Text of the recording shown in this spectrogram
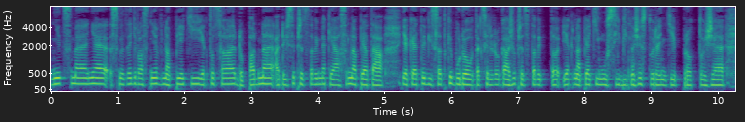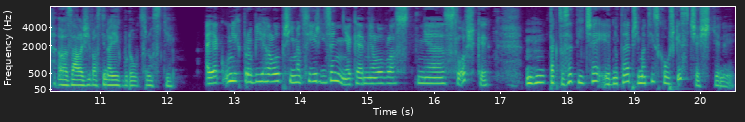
Nicméně jsme teď vlastně v napětí, jak to celé dopadne a když si představím, jak já jsem napjatá, jaké ty výsledky budou, tak si nedokážu představit, jak napjatí musí být naše studenti, protože záleží vlastně na jejich budoucnosti. A jak u nich probíhalo přijímací řízení? Jaké mělo vlastně složky? Mm-hmm, tak co se týče jednotné přijímací zkoušky z češtiny,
